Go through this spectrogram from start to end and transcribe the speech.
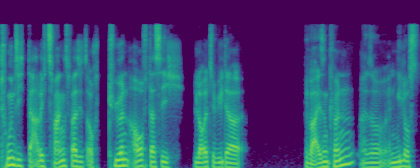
tun sich dadurch zwangsweise jetzt auch Türen auf, dass sich Leute wieder beweisen können. Also ein Milos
